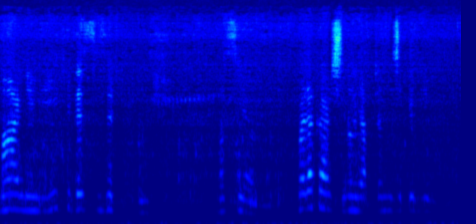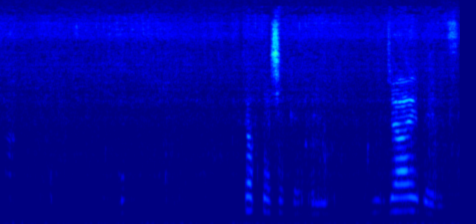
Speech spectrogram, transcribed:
Marlin iyi ki de sizi tutmuş. Nasıl yani? Para karşılığı yaptığınızı biliyorum. Çok teşekkür ederim. Rica ederiz.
